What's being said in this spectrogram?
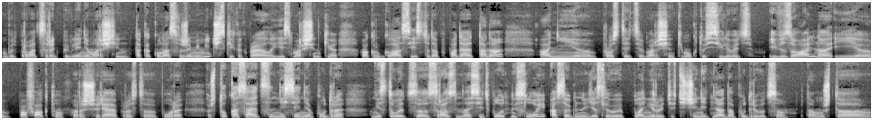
будет провоцировать появление морщин. Так как у нас уже мимические, как правило, есть морщинки вокруг глаз, если туда попадают тона, они просто эти морщинки могут усиливать и визуально, и э, по факту, расширяя просто поры. Что касается нанесения пудры, не стоит сразу наносить плотный слой, особенно если вы планируете в течение дня допудриваться, потому что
